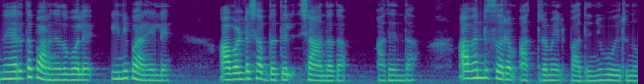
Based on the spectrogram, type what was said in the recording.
നേരത്തെ പറഞ്ഞതുപോലെ ഇനി പറയല്ലേ? അവളുടെ ശബ്ദത്തിൽ ശാന്തത. അതെന്താ? അവന്റെ സ്വരം അത്രമേൽ പതിഞ്ഞു പോയിരുന്നു.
